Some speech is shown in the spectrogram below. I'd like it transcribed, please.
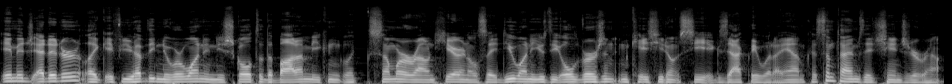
image editor. Like if you have the newer one and you scroll to the bottom, you can click somewhere around here and it'll say, do you want to use the old version in case you don't see exactly what I am? Because sometimes they change it around.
